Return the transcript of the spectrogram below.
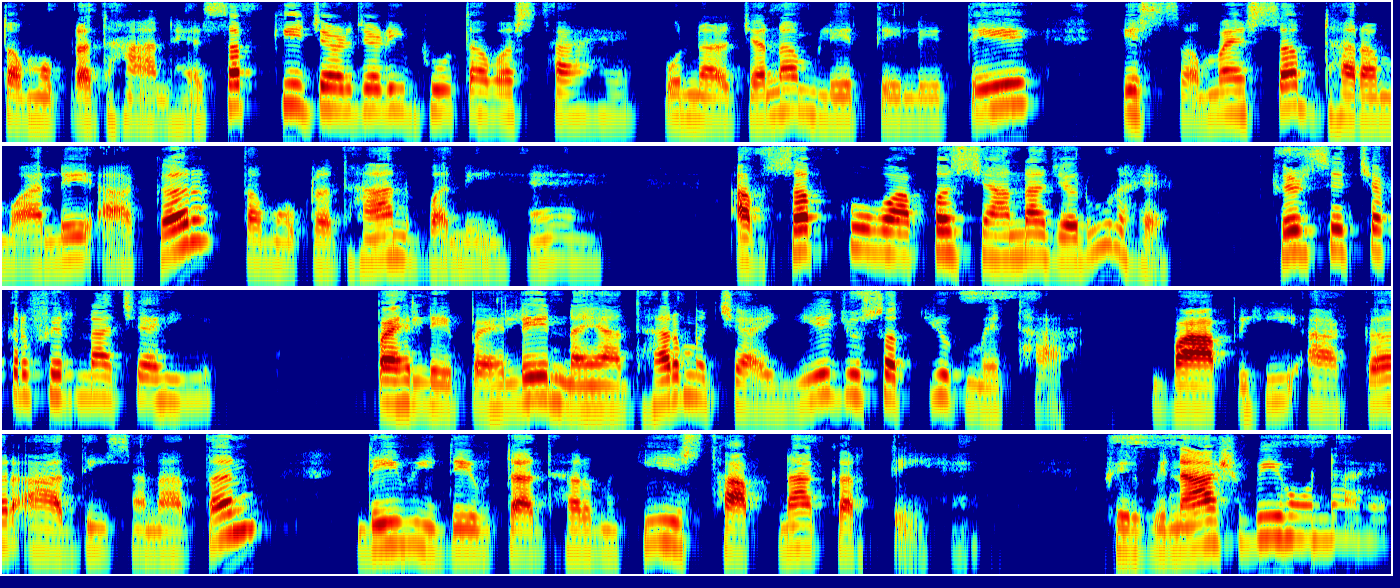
तमो प्रधान है। सबकी जड़जड़ी भूत अवस्था है। पुनर्जन्म लेते लेते इस समय सब धर्म वाले आकर तमो प्रधान बने हैं। अब सबको वापस जाना ज़रूर है। फिर से चक्र फिरना चाहिए। पहले पहले नया धर्म चाहिए जो सतयुग में था। बाप ही आकर आदि सनातन देवी देवता धर्म की स्थापना करते हैं। फिर विनाश भी होना है।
